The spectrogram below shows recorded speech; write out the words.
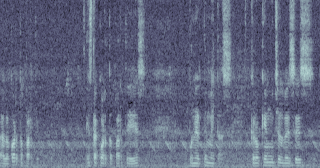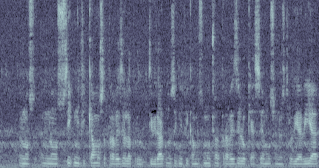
a la cuarta parte. Esta cuarta parte es ponerte metas. Creo que muchas veces nos, nos, significamos a través de la productividad, nos significamos mucho a través de lo que hacemos en nuestro día a día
